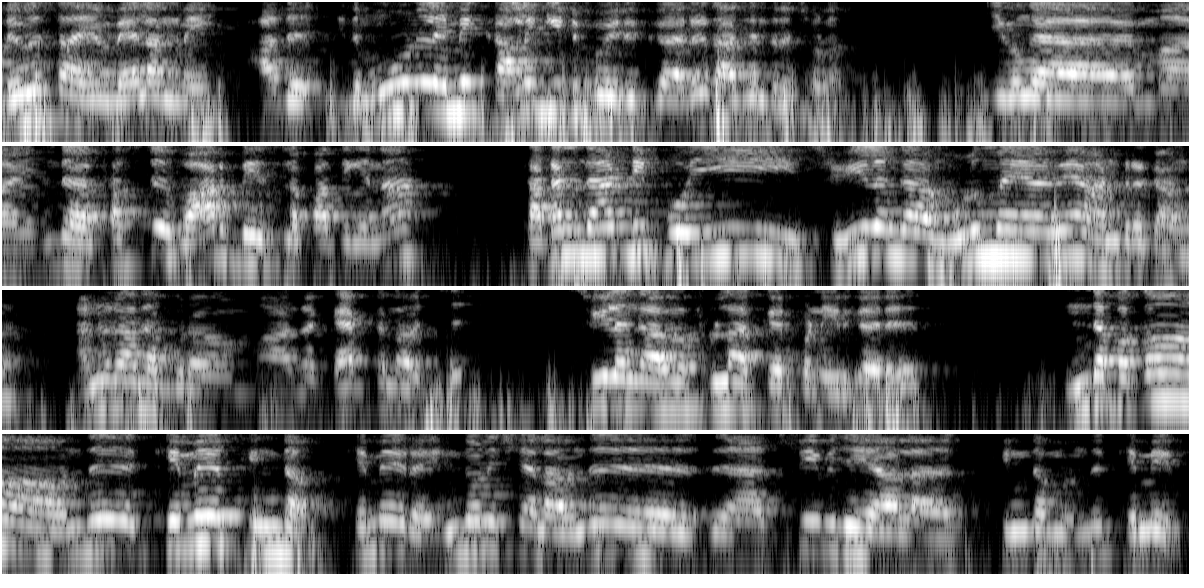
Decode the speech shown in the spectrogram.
விவசாயம் வேளாண்மை அது. இது மூணுலயுமே கலக்கிட்டு போயிருக்காரு ராஜேந்திர சோழன். இவங்க ம- இந்த ஃபர்ஸ்ட் வார் பேஸ்ல பாத்தீங்கன்னா கடல் தாண்டி போய் ஸ்ரீலங்கா முழுமையாவே ஆண்டிருக்காங்க. அனுராதபுரம் அதை கேபிட்டலா வச்சு ஸ்ரீலங்காவை ஃபுல்லா அக்வேர் பண்ணியிருக்காரு. இந்த பக்கம் வந்து கெமேர் கிங்டம் கெமேர் இந்தோனேஷியால வந்து ஸ்ரீவிஜயால கிங்டம் வந்து கெமேர்.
